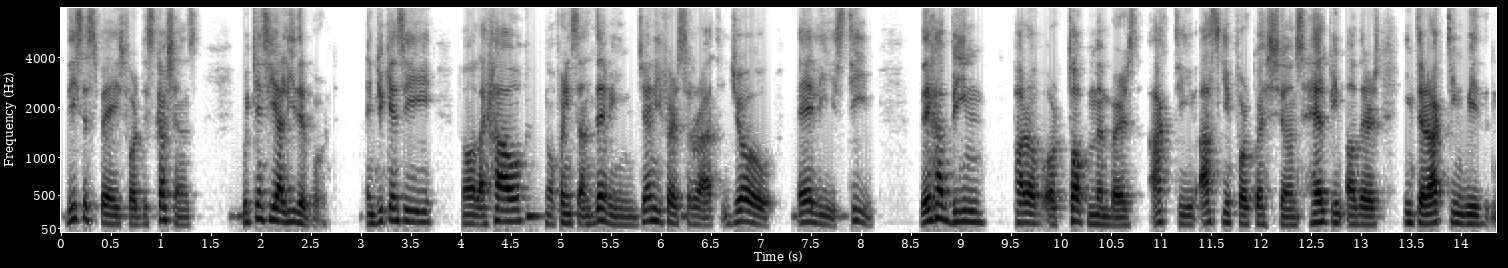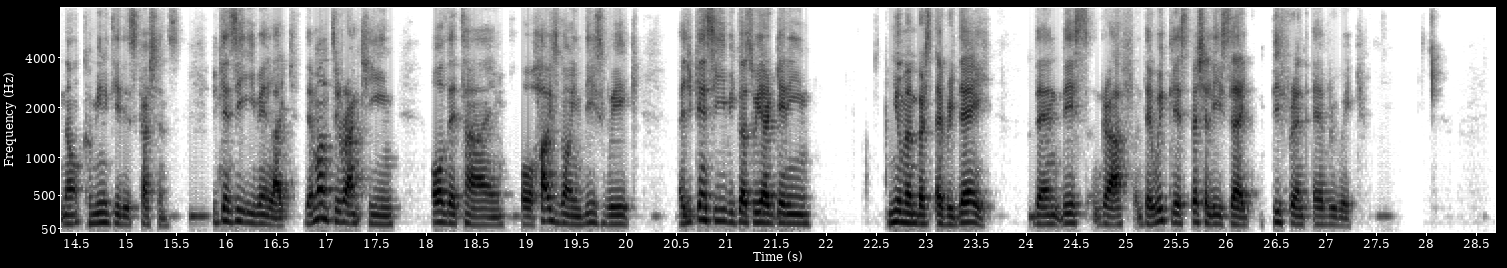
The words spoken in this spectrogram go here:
this space for discussions, we can see a leaderboard, and you can see you know, like how, you know, for instance, Devin, Jennifer Surratt, Joe, Ellie, Steve, they have been part of our top members, active, asking for questions, helping others, interacting with you know, community discussions. You can see even like the monthly ranking all the time, or how it's going this week. As you can see, because we are getting new members every day, then this graph, the weekly especially, is like different every week.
